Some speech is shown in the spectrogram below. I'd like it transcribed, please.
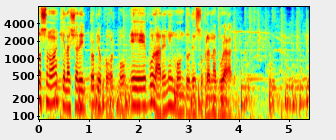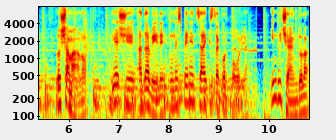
Possono anche lasciare il proprio corpo e volare nel mondo del soprannaturale. Lo sciamano riesce ad avere un'esperienza extracorporea, inducendola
